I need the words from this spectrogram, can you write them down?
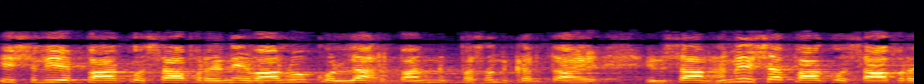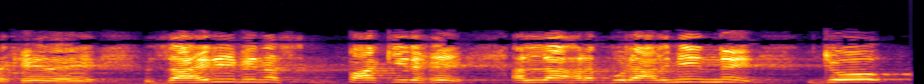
اس لیے پاک و صاف رہنے والوں کو اللہ ابامن پسند کرتا ہے۔ انسان ہمیشہ پاک و صاف رکھے رہے، ظاہری بھی پاکی رہے۔ اللہ رب العالمین نے جو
